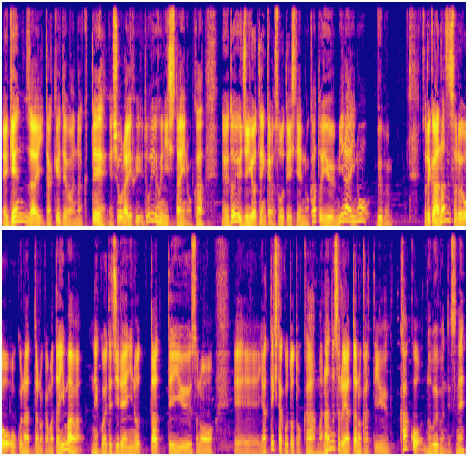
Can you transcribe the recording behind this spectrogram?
え現在だけではなくて、将来どういうふうにしたいのか、どういう事業展開を想定しているのかという未来の部分、それからなぜそれを行ったのかまた今ねこうやって事例に乗ったっていうその、えー、やってきたこととか、まあ、なんでそれをやったのかっていう過去の部分ですね。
